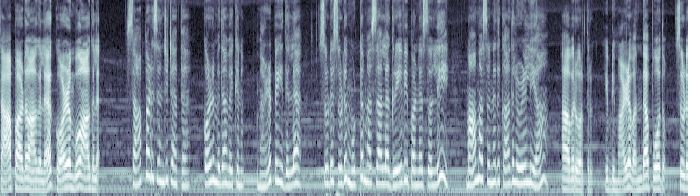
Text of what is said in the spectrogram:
சாப்பாடும் ஆகல குழம்பும் ஆகல. சாப்பாடு செஞ்சுட்டாத்த குழம்பு தான் வைக்கணும். மழை பெய்யுதுல்ல. சுட சுட முட்டை மசாலா கிரேவி பண்ண சொல்லி மாமா சொன்னது காதல் விழலையா? அவர் ஒருத்தர் இப்படி மழை வந்தா போதும். சுட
